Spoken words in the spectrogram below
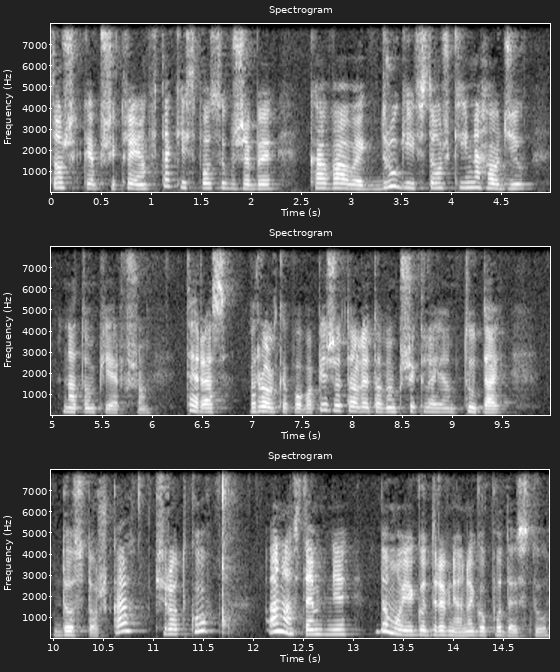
Wstążkę przyklejam w taki sposób, żeby kawałek drugiej wstążki nachodził na tą pierwszą. Teraz rolkę po papierze toaletowym przyklejam tutaj do stożka w środku, a następnie do mojego drewnianego podestu.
